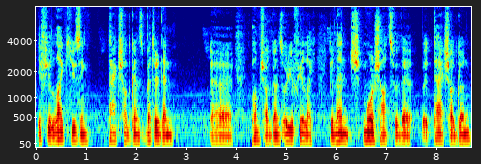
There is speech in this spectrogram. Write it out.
if you like using tac shotguns better than uh, pump shotguns, or you feel like you land sh- more shots with a, a tac shotgun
